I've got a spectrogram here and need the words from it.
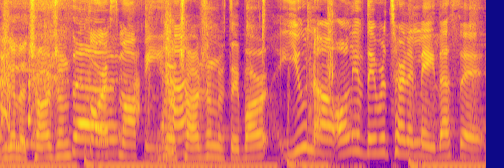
You're gonna charge them? So- For a small fee. You're gonna charge them if they borrow it? You know, only if they return it late. That's it.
